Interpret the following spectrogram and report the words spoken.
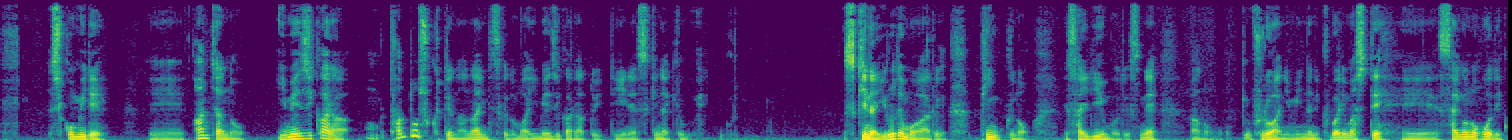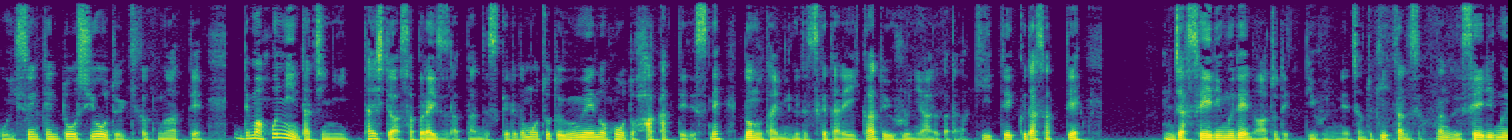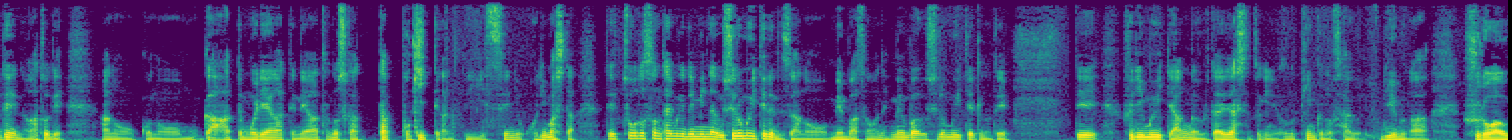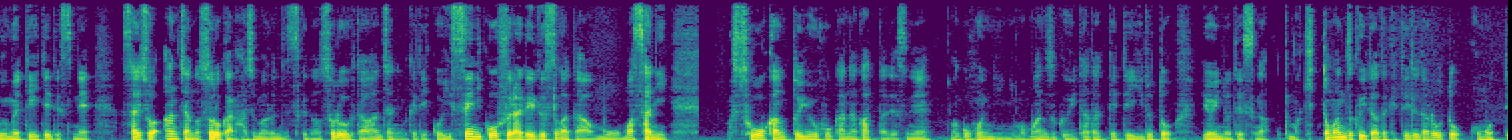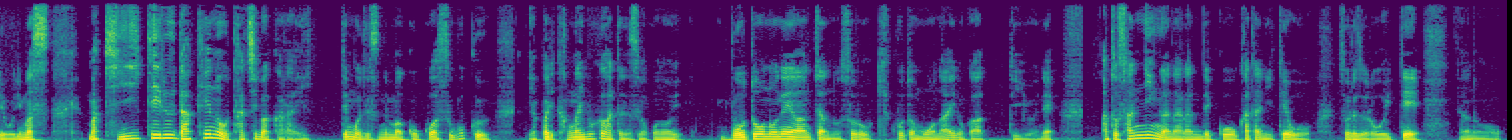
仕込みで、えー、あんちゃんのイメージカラー担当色っていうのはないんですけど、まあ、イメージカラーと言っていいね好きな曲好きな色でもあるピンクのサイリウムをですねあのフロアにみんなに配りまして、えー、最後の方でこう一斉に点灯しようという企画があってでまあ本人たちに対してはサプライズだったんですけれどもちょっと運営の方と測ってですねどのタイミングでつけたらいいかというふうにある方が聞いてくださってじゃあセーリングデーの後でっていう風にねちゃんと聞いてたんですよ。なのでセーリングデーの後であのこのガーって盛り上がってねあ楽しかったポキって感じで一斉に降りました。でちょうどそのタイミングでみんな後ろ向いてるんですあのメンバーさんはね。メンバー後ろ向いてるので。で振り向いてアンが歌い出した時にそのピンクのサリウムがフロアを埋めていてですね最初あんちゃんのソロから始まるんですけどソロを歌うあんちゃんに向けてこう一斉にこう振られる姿はもうまさに壮観というほかなかったですね、まあ、ご本人にも満足いただけていると良いのですが、まあ、きっと満足いただけているだろうと思っております。まあ、聞いてるだけの立場から言ってもですね、まあ、ここはすごくやっぱり感慨深かったですよ。この冒頭のねあんちゃんのソロを聞くこともうないのかっていうね。あと3人が並んでこう肩に手をそれぞれ置いてあの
